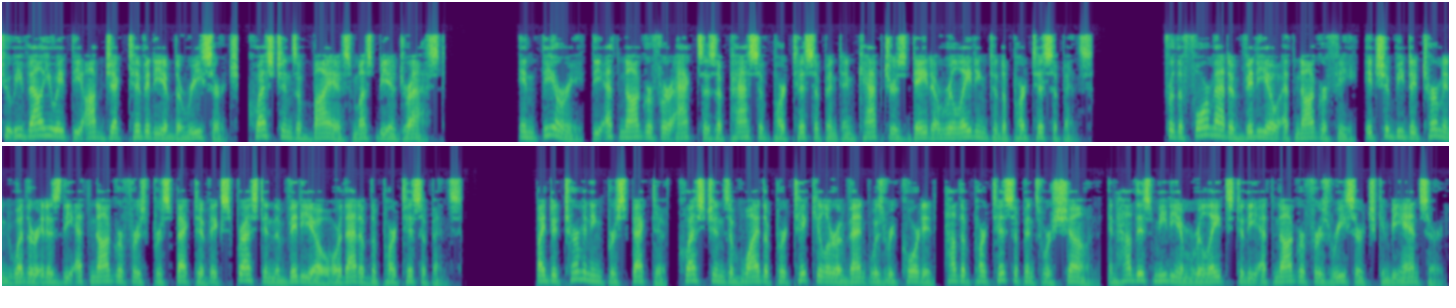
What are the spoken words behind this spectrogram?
To evaluate the objectivity of the research, questions of bias must be addressed. In theory, the ethnographer acts as a passive participant and captures data relating to the participants. For the format of video ethnography, it should be determined whether it is the ethnographer's perspective expressed in the video or that of the participants. By determining perspective, questions of why the particular event was recorded, how the participants were shown, and how this medium relates to the ethnographer's research can be answered.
